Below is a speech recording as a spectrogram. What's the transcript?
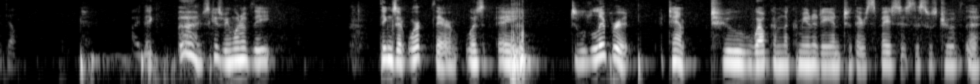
Adele. I think, excuse me, one of the things that worked there was a deliberate attempt to welcome the community into their spaces. This was true of the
